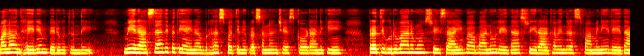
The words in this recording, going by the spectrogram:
మనోధైర్యం పెరుగుతుంది. మీ రాష్ట్రాధిపతి అయిన బృహస్పతిని ప్రసన్నం చేసుకోవడానికి ప్రతి గురువారము శ్రీ సాయిబాబాను లేదా శ్రీ రాఘవేంద్ర స్వామిని లేదా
